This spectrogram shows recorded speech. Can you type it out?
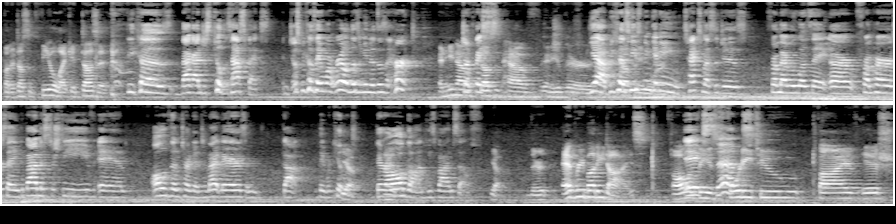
but it doesn't feel like it, does it?" because that guy just killed his aspects. And just because they weren't real doesn't mean it doesn't hurt. And he now Jerkface. doesn't have any of their Yeah, because he's been anymore. getting text messages from everyone saying, or from her saying goodbye, Mr. Steve, and all of them turned into nightmares and got they were killed. Yeah. They're They- all gone. He's by himself. Yeah, there. Everybody dies. All of these forty-two, five-ish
